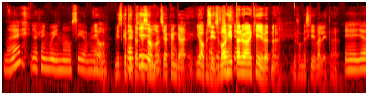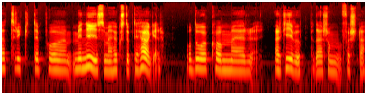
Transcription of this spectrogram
Nej, jag kan gå in och se om jag... Ja, vi ska titta Arkiv. tillsammans. Jag kan ja, precis. Var hittar du arkivet nu? Du får beskriva lite här. Eh, jag tryckte på meny som är högst upp till höger. Och då kommer arkiv upp där som första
